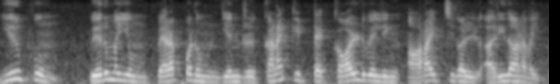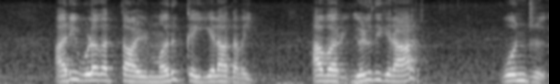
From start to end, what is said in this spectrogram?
இருப்பும் பெருமையும் பெறப்படும் என்று கணக்கிட்ட கால்டுவெல்லின் ஆராய்ச்சிகள் அரிதானவை. அறிவுலகத்தால் மறுக்க இயலாதவை. அவர் எழுதுகிறார் ஒன்று.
